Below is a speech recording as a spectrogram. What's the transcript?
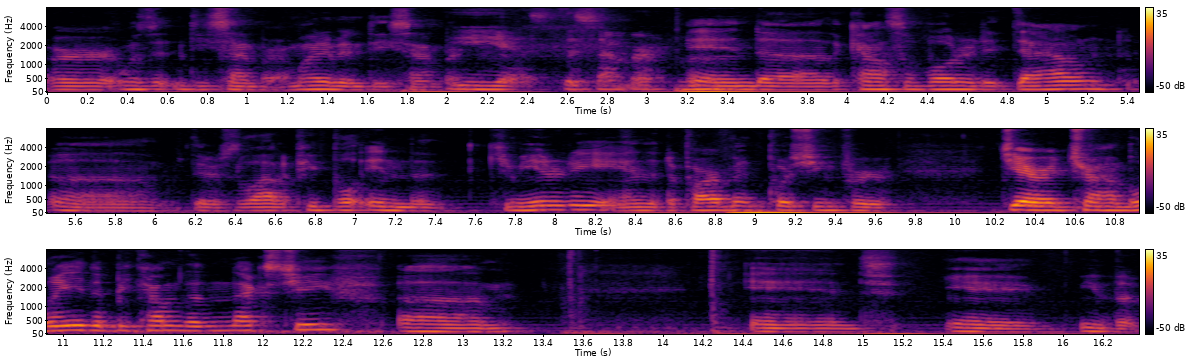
or was it in December? It might have been December. Yes, December. And uh, the council voted it down. Uh, there's a lot of people in the community and the department pushing for Jared Trombley to become the next chief. Um, and you know,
